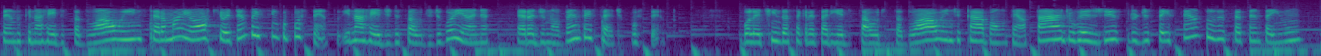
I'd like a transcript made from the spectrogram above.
sendo que na rede estadual o índice era maior que 85% e na rede de saúde de Goiânia era de 97%. O boletim da Secretaria de Saúde Estadual indicava ontem à tarde o registro de 671 de,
